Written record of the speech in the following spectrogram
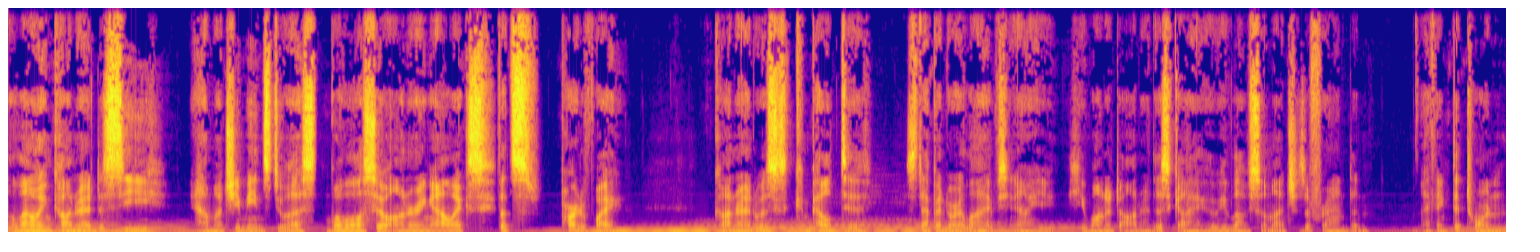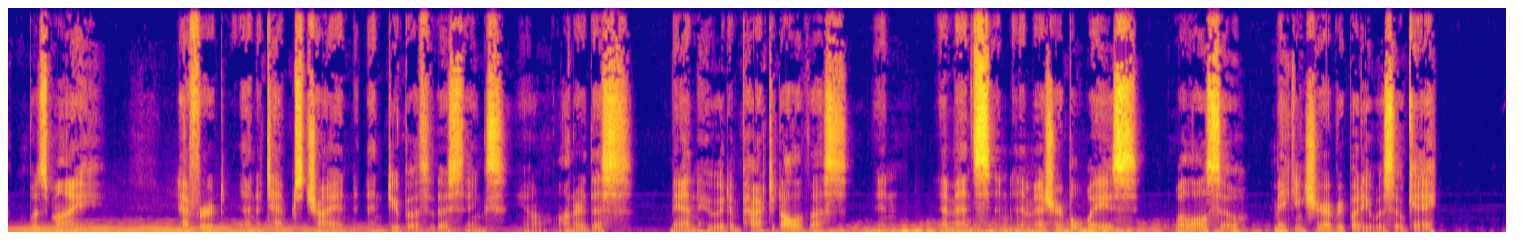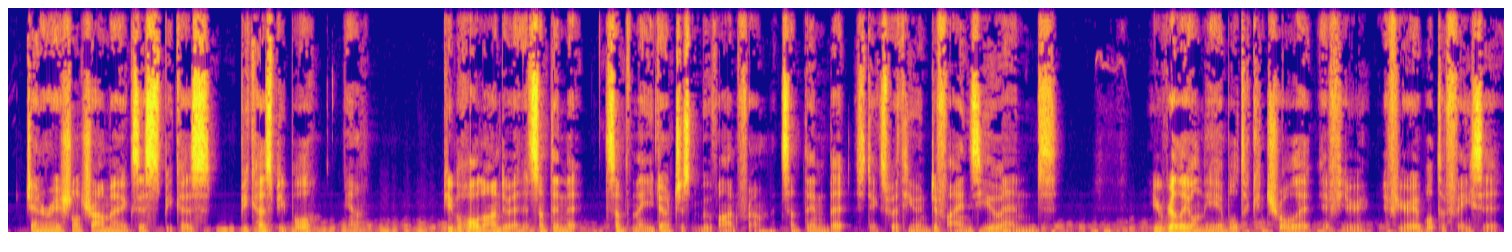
allowing Conrad to see how much he means to us while also honoring Alex. That's part of why Conrad was compelled to step into our lives. You know, he he wanted to honor this guy who he loves so much as a friend and I think that Torn was my effort and attempt to try and, and do both of those things. You know, honor this man who had impacted all of us in immense and immeasurable ways, while also making sure everybody was okay. Generational trauma exists because because people, you know, people hold on to it. It's something that something that you don't just move on from. It's something that sticks with you and defines you and you're really only able to control it if you're if you're able to face it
